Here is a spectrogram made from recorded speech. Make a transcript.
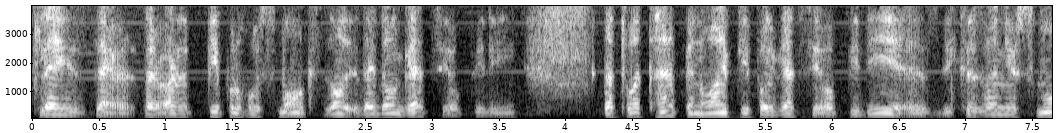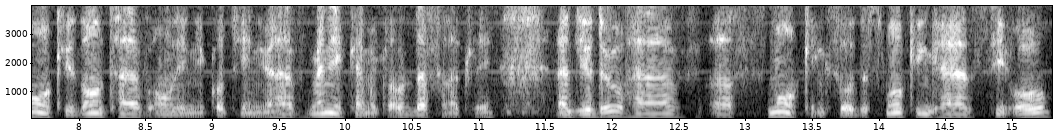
plays there. There are people who smoke, they don't get COPD. But what happened, why people get COPD is because when you smoke, you don't have only nicotine, you have many chemicals, definitely. And you do have uh, smoking. So the smoking has CO,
